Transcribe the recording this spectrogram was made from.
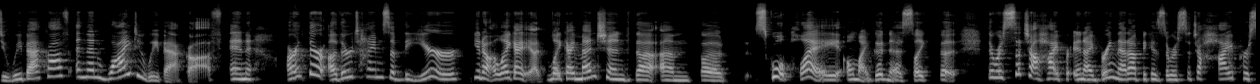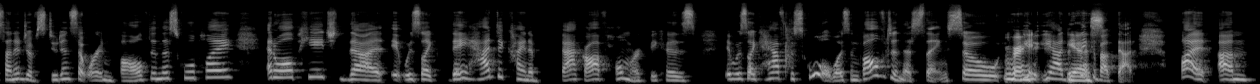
do we back off? And then why do we back off? And aren't there other times of the year you know like i like i mentioned the um the school play oh my goodness like the there was such a high and i bring that up because there was such a high percentage of students that were involved in the school play at olph that it was like they had to kind of back off homework because it was like half the school was involved in this thing. So you- you, had to Yes. think about that. But um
